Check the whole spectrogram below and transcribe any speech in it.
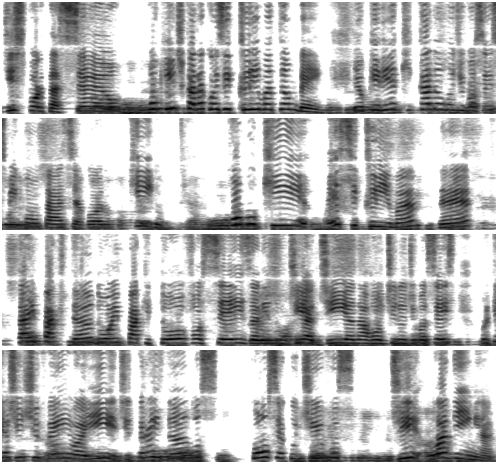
de exportação, um pouquinho de cada coisa e clima também. Eu queria que cada uma de vocês me contasse agora um pouquinho como que esse clima né, está impactando ou impactou vocês ali no dia a dia, na rotina de vocês, porque a gente veio aí de três anos consecutivos de laninha,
